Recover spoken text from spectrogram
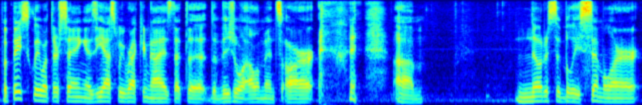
But basically, what they're saying is, yes, we recognize that the the visual elements are um, noticeably similar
